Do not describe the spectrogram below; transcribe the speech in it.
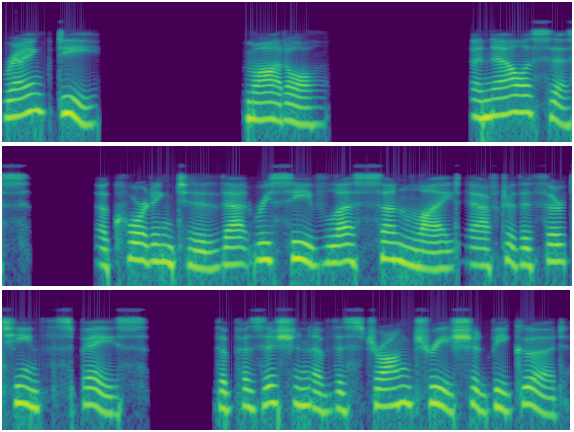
Rank D. Model Analysis According to that receive less sunlight after the 13th space, the position of the strong tree should be good.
